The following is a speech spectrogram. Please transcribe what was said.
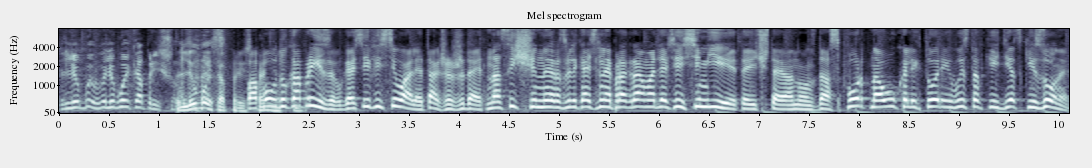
Любой, любой каприз. что Любой каприз. По поводу конечно. капризов, гостей фестиваля также ожидает насыщенная развлекательная программа для всей семьи. Это я читаю анонс. Да, спорт, наука, лектории, выставки и детские зоны.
